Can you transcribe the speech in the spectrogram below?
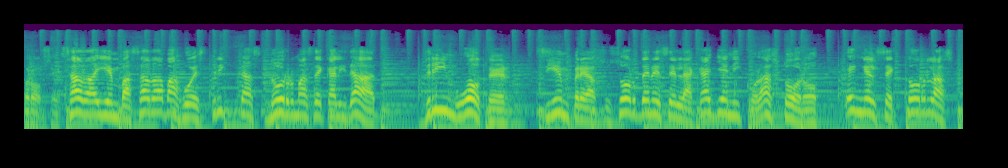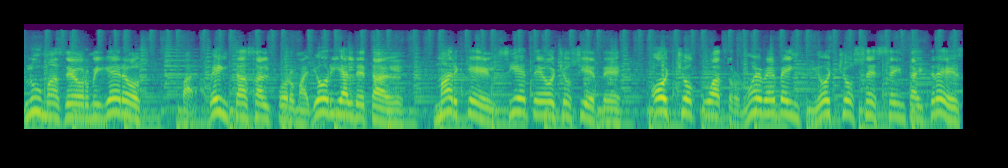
procesada y envasada bajo estrictas normas de calidad. Dream Water, siempre a sus órdenes en la calle Nicolás Toro, en el sector Las Plumas de Hormigueros. Para ventas al por mayor y al detal, marque el 787-849-2863.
